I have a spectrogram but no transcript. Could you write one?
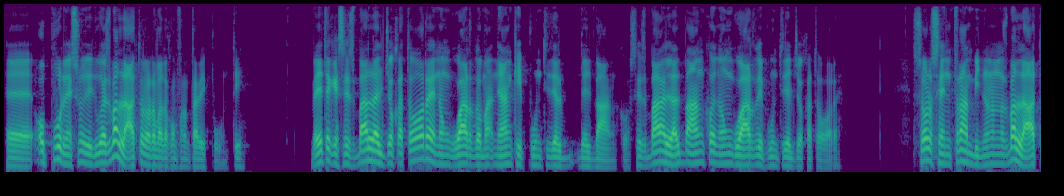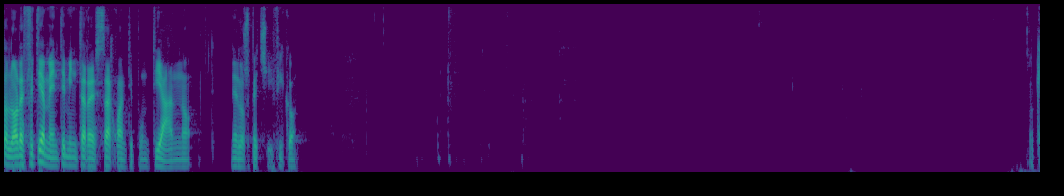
eh, oppure nessuno dei due ha sballato, allora vado a confrontare i punti. Vedete che se sballa il giocatore non guardo neanche i punti del, del banco, se sballa il banco non guardo i punti del giocatore. Solo se entrambi non hanno sballato, allora effettivamente mi interessa quanti punti hanno nello specifico. Ok?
